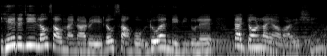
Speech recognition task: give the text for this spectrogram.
အရေးတကြီးလှုံ့ဆော်နိုင်တာတွေလှုံ့ဆော်ဖို့လိုအပ်နေပြီလို့လည်းတိုက်တွန်းလိုက်ရပါတယ်ရှင်။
